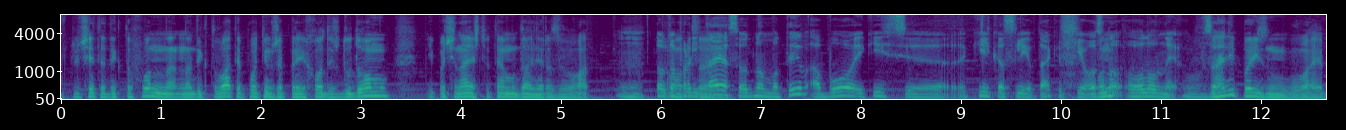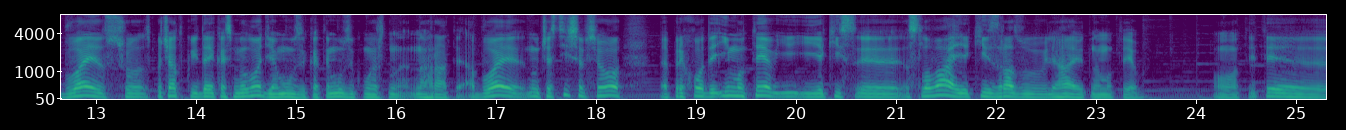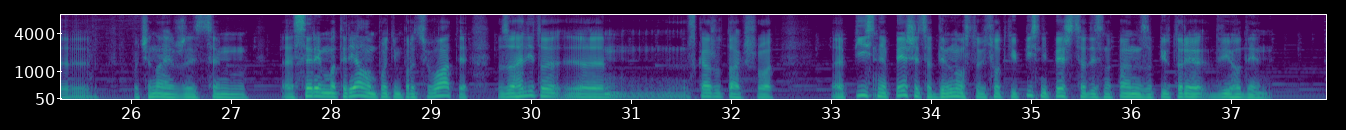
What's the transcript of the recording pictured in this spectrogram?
включити диктофон, надиктувати, потім вже приходиш додому і починаєш цю тему далі розвивати. Мгм. Тобто От, прилітає е, все одно мотив або якісь е, кілька слів, так? Такі основ... головних. Взагалі по-різному буває. Буває, що спочатку йде якась мелодія, музика, ти музику можеш награти. А буває, ну, частіше всього е, приходить і мотив, і, і якісь слова, які зразу лягають на мотив. От, і ти починаєш вже з цим сирим матеріалом потім працювати. Взагалі-то е, скажу так, що е, пісня пишеться, 90% пісні пишеться десь, напевне, за півтори-дві години.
